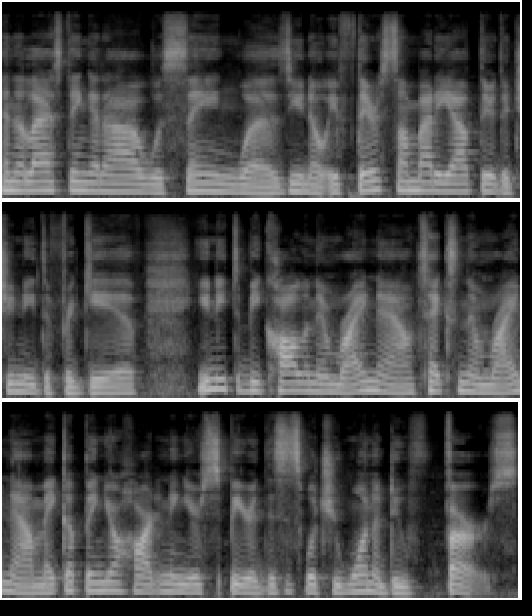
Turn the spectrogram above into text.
And the last thing that I was saying was, you know, if there's somebody out there that you need to forgive, you need to be calling them right now, texting them right now, make up in your heart and in your spirit. This is what you want to do first.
